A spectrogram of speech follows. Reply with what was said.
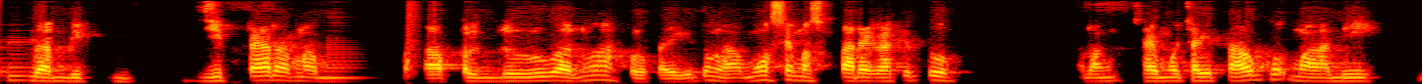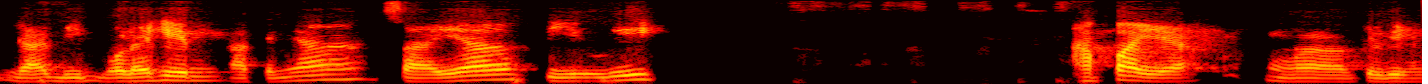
udah jiper sama baper duluan. Wah, kalau kayak gitu nggak mau saya masuk Tarekat itu. Orang saya mau cari tahu kok malah di nggak dibolehin. Akhirnya saya pilih apa ya? Pilih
